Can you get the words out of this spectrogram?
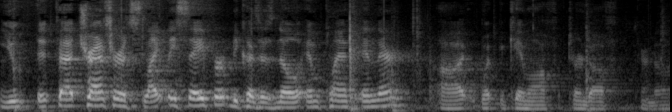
you it- fat transfer is slightly safer because there's no implant in there. Uh, what it came off, turned off. Turned off.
